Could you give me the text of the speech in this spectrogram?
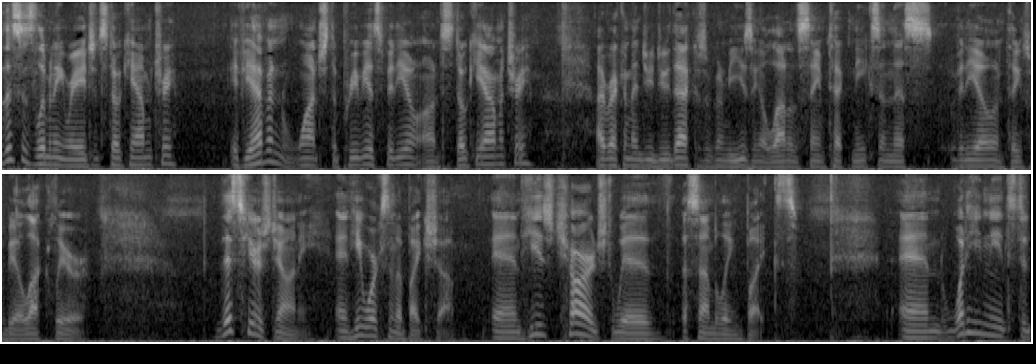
this is limiting reagent stoichiometry. If you haven't watched the previous video on stoichiometry, I recommend you do that because we're going to be using a lot of the same techniques in this video and things will be a lot clearer. This here's Johnny, and he works in a bike shop, and he's charged with assembling bikes. And what he needs to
